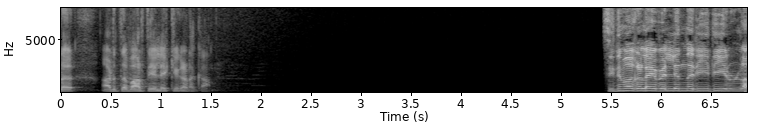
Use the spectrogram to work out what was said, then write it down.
ചേരുന്നുണ്ട് അടുത്ത വാർത്തയിലേക്ക് കിടക്കാം. സിനിമകളെ വെല്ലുന്ന രീതിയിലുള്ള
